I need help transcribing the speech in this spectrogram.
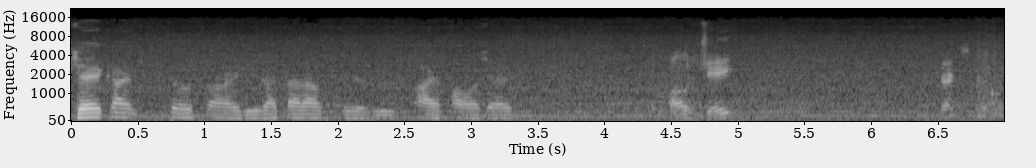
Jake, I'm so sorry, dude. I thought I was clear of you. I apologize. Oh, Jake. Jack's going.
